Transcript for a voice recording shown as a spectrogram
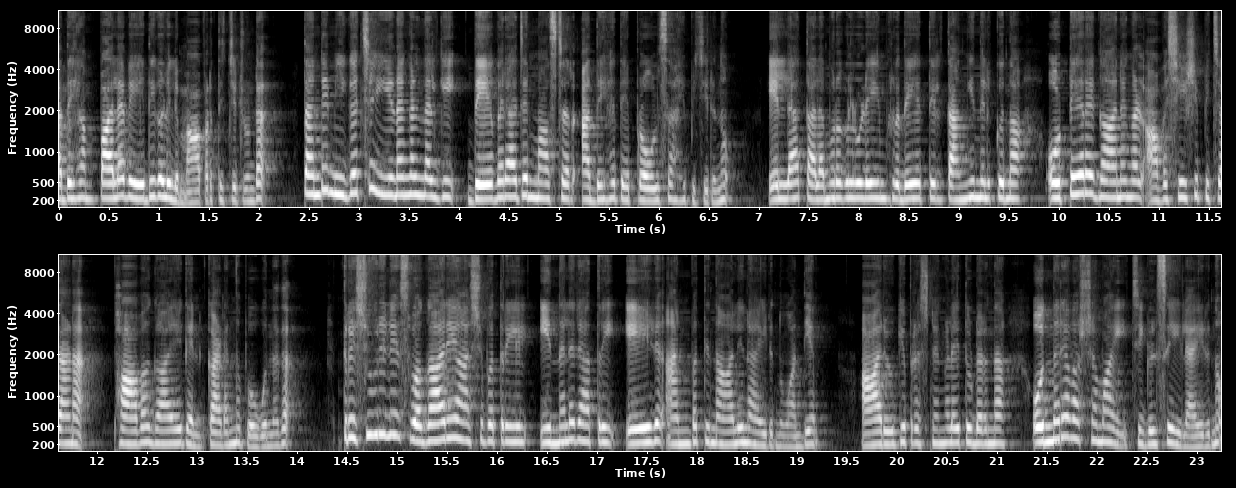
അദ്ദേഹം പല വേദികളിലും ആവർത്തിച്ചിട്ടുണ്ട്. തന്റെ മികച്ച ഈണങ്ങൾ നൽകി ദേവരാജൻ മാസ്റ്റർ അദ്ദേഹത്തെ പ്രോത്സാഹിപ്പിച്ചിരുന്നു. എല്ലാ തലമുറകളുടെയും ഹൃദയത്തിൽ തങ്ങി നിൽക്കുന്ന ഒട്ടേറെ ഗാനങ്ങൾ അവശേഷിപ്പിച്ചാണ് ഭാവഗായകൻ കടന്നുപോകുന്നത്. തൃശൂരിലെ സ്വകാര്യ ആശുപത്രിയിൽ ഇന്നലെ രാത്രി ഏഴ് അൻപത്തിനാലിനായിരുന്നു അന്ത്യം. ആരോഗ്യ പ്രശ്നങ്ങളെ തുടർന്ന് ഒന്നര വർഷമായി ചികിത്സയിലായിരുന്നു.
